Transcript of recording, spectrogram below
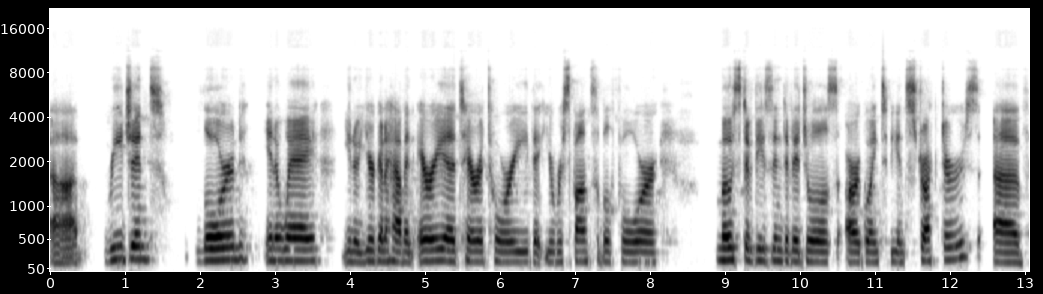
uh, regent, lord in a way. You know, you're going to have an area territory that you're responsible for. Most of these individuals are going to be instructors of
